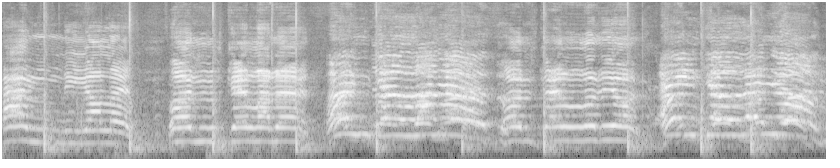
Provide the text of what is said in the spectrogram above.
Canyalet, yn Gelynedd, yn Gelynedd, yn Gelynion, yn Gelynion!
